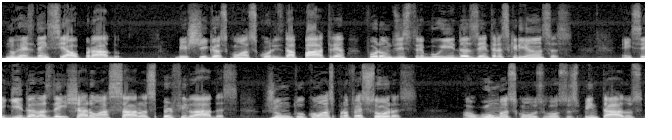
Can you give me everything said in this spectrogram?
no Residencial Prado. Bexigas com as cores da pátria foram distribuídas entre as crianças. Em seguida, elas deixaram as salas perfiladas, junto com as professoras. Algumas, com os rostos pintados,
